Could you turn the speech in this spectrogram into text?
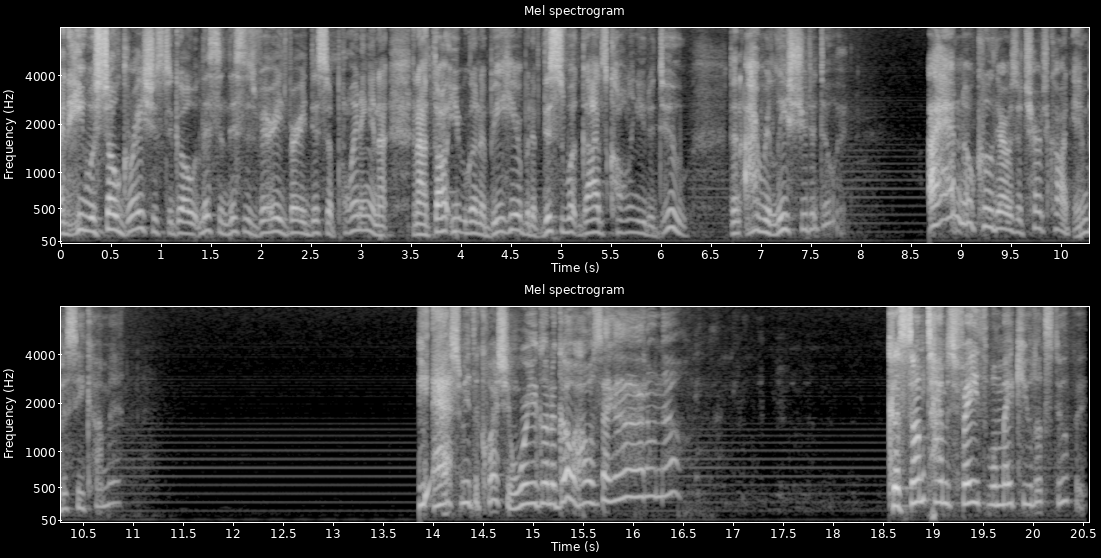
And he was so gracious to go, listen, this is very, very disappointing. And I, and I thought you were going to be here, but if this is what God's calling you to do, then I release you to do it. I had no clue there was a church called Embassy coming. He asked me the question, where are you going to go? I was like, oh, I don't know. Because sometimes faith will make you look stupid.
